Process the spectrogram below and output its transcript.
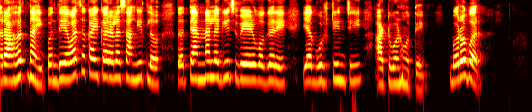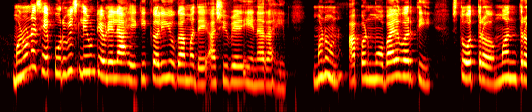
राहत नाही. पण देवाचं काही करायला सांगितलं तर त्यांना लगेच वेळ वगैरे या गोष्टींची आठवण होते. बरोबर? म्हणूनच हे पूर्वीच लिहून ठेवलेलं आहे की कलियुगामध्ये अशी वेळ येणार आहे. म्हणून आपण मोबाईलवरती स्तोत्र मंत्र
